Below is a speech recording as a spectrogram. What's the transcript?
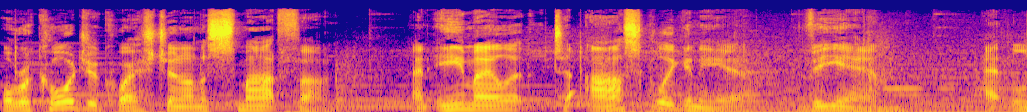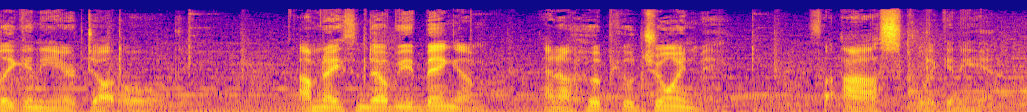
or record your question on a smartphone and email it to askligoniervm at ligonier.org. I'm Nathan W. Bingham, and I hope you'll join me for Ask Ligonier.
